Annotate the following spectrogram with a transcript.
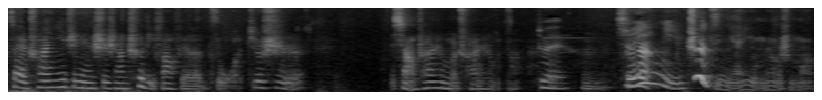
在穿衣这件事上彻底放飞了自我，就是想穿什么穿什么呢。对，嗯。所以你这几年有没有什么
